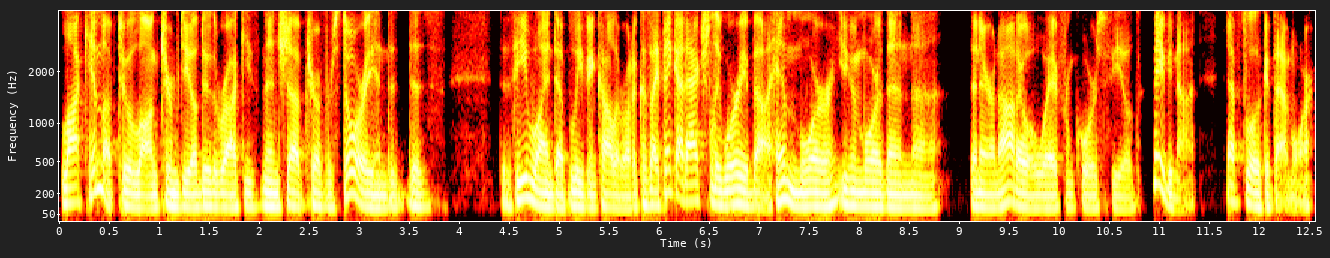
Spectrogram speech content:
lock him up to a long term deal, do the Rockies then shove Trevor Story? And does does he wind up leaving Colorado? Because I think I'd actually worry about him more, even more than uh, than Arenado away from Coors Field. Maybe not. I'd have to look at that more.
